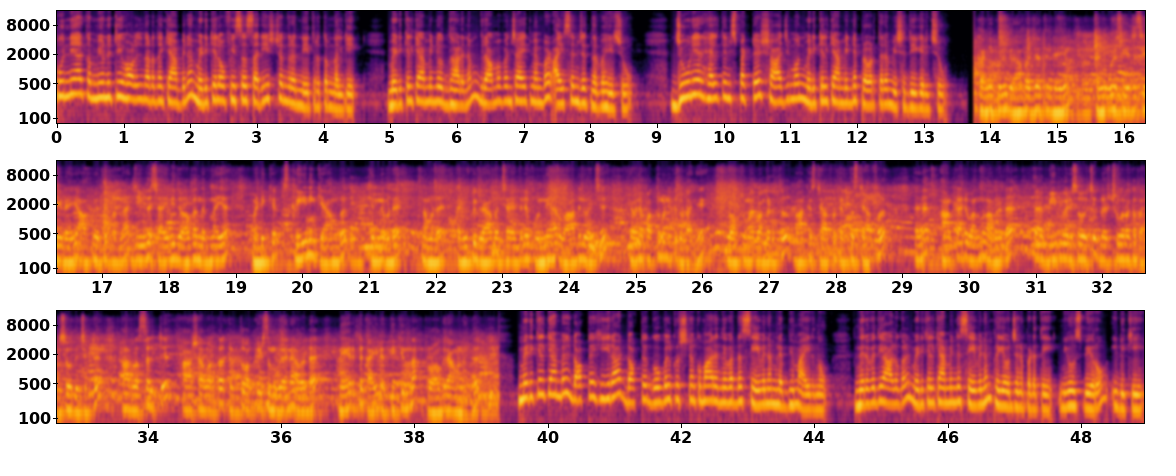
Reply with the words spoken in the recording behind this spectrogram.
പുന്നയാർ കമ്മ്യൂണിറ്റി ഹാളിൽ നടന്ന ക്യാമ്പിന് മെഡിക്കൽ ഓഫീസർ സരീഷ് ചന്ദ്രൻ നേതൃത്വം നൽകി. മെഡിക്കൽ ക്യാമ്പിന്റെ ഉദ്ഘാടനം ഗ്രാമപഞ്ചായത്ത് മെമ്പർ ഐസൻജിത്ത് നിർവഹിച്ചു. Junior health inspector Shajimon medical ക്യാമ്പിന്റെ പ്രവർത്തനം വിശദീകരിച്ചു. കഞ്ഞിക്കുഴി ഗ്രാമപഞ്ചായത്തിന്റെയും കഞ്ഞിക്കുഴി സി എച്ച് സിയുടെയും ആഭിമുഖ്യത്തിൽ നടന്ന ജീവിതശൈലി രോഗനിർണയ മെഡിക്കൽ സ്ക്രീനിംഗ് ക്യാമ്പ് ഇന്നിവിടെ നമ്മുടെ കഞ്ഞിക്കുഴി ഗ്രാമപഞ്ചായത്തിലെ പുന്നയാർ വാർഡിൽ വെച്ച് രാവിലെ പത്ത് മണിക്ക് തുടങ്ങി. ഡോക്ടർമാർ പങ്കെടുത്തു. ബാക്കി സ്റ്റാഫ് ഹെൽത്ത് സ്റ്റാഫ് ആൾക്കാർ വന്ന് അവരുടെ ബി പി പരിശോധിച്ച് ബ്ലഡ് ഷുഗറൊക്കെ പരിശോധിച്ചിട്ട് ആ result Asha worker health workers മുഖേന അവരുടെ നേരിട്ട് കയ്യിലെത്തിക്കുന്ന പ്രോഗ്രാമാണിത്. മെഡിക്കൽ ക്യാമ്പിൽ ഡോക്ടർ ഹീര ഡോക്ടർ ഗോകുൽ കൃഷ്ണകുമാർ എന്നിവരുടെ സേവനം ലഭ്യമായിരുന്നു. നിരവധി ആളുകൾ മെഡിക്കൽ ക്യാമ്പിന്റെ സേവനം പ്രയോജനപ്പെടുത്തി. News bureau Idukki.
